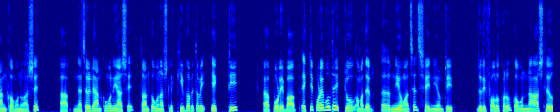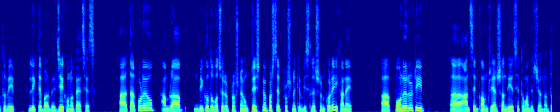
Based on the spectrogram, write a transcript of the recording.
আনকমনও আসে ন্যাচারালি আনকমনই আসে, তো আনকমন আসলে কীভাবে তুমি একটি পড়ে বা একটি পড়ে বলতে একটু আমাদের নিয়ম আছে। সেই নিয়মটি যদি ফলো করো কমন না আসলেও তুমি লিখতে পারবে যে কোনো প্যাচেস তারপরেও আমরা বিগত বছরের প্রশ্ন এবং টেস্ট পেপার্সের প্রশ্নকে বিশ্লেষণ করে এখানে পনেরোটি আনসেন কম্প্রিহেনশন দিয়েছি তোমাদের জন্য। তো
